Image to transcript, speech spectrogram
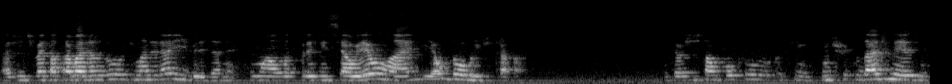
a gente vai estar trabalhando de maneira híbrida, né? com aula presencial e online, e é o dobro de trabalho. Então, a gente está um pouco assim, com dificuldade mesmo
